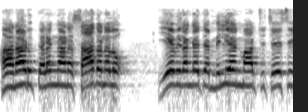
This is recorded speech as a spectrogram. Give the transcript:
ఆనాడు తెలంగాణ సాధనలో ఏ విధంగా అయితే మిలియన్ మార్చ్ చేసి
